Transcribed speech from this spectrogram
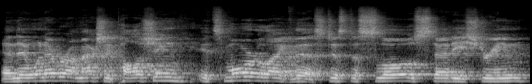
And then whenever I'm actually polishing, it's more like this, just a slow, steady stream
